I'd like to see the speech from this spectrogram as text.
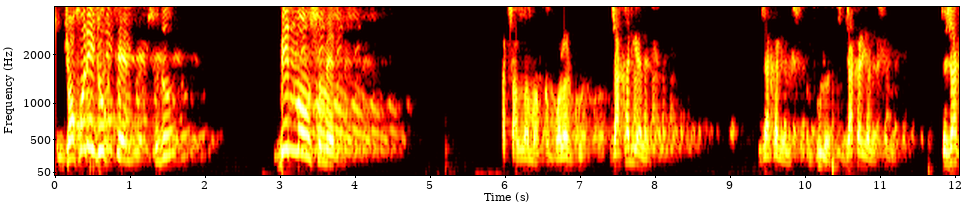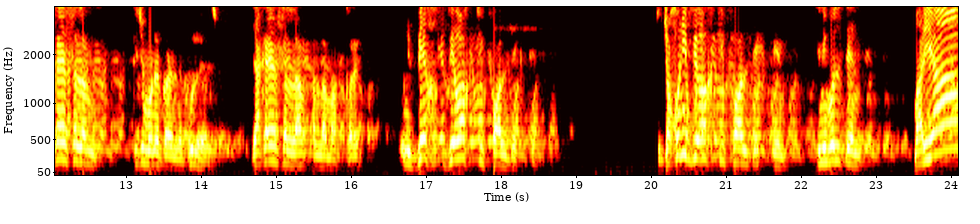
যখনই ঢুকতেন, শুধু বিন মৌসুমের আচ্ছা আল্লাহ মাফ বলার ভুল। ভুল হচ্ছে। তো জাকারিয়া সাল্লাম কিছু মনে করেন না, ভুল হয়েছে। জাকারিয়া সাল্লাম আল্লাহ মাফ উনি বেওয়াক্তি ফল দেখতেন। যখনই বেওয়াক্তি ফল দেখতেন, তিনি বলতেন, মারিয়াম,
